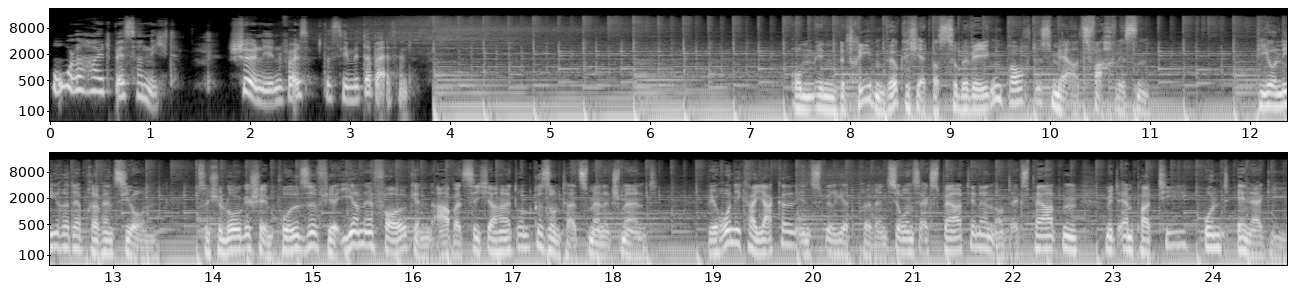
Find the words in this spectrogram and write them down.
oder halt besser nicht. Schön jedenfalls, dass Sie mit dabei sind. Um in Betrieben wirklich etwas zu bewegen, braucht es mehr als Fachwissen. Pioniere der Prävention psychologische Impulse für Ihren Erfolg in Arbeitssicherheit und Gesundheitsmanagement. Veronika Jackel inspiriert Präventionsexpertinnen und Experten mit Empathie und Energie.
